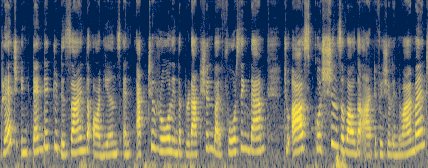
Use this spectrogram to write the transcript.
Brecht intended to design the audience an active role in the production by forcing them to ask questions about the artificial environment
